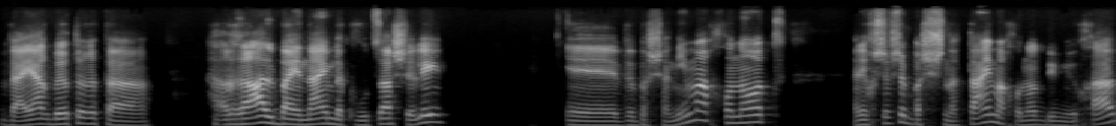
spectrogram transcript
והיה הרבה יותר את הרעל בעיניים לקבוצה שלי, ובשנים האחרונות, אני חושב שבשנתיים האחרונות במיוחד,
